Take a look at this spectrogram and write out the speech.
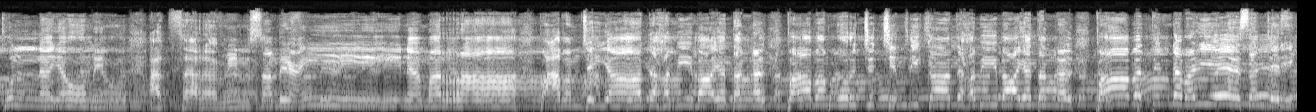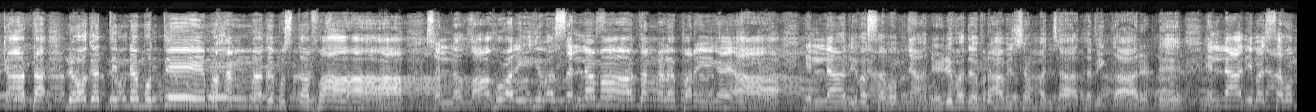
كل يوم أكثر من سبعين مرة പാപം ചെയ്യാത്ത ഹബീബായ തങ്ങൾ പാപം കുറിച്ച് ചിന്തിക്കാത്ത ഹബീബായ തങ്ങൾ പാപത്തിന്റെ വഴിയെ സഞ്ചരിക്കാത്ത ലോകത്തിന്റെ മുത്തേ മുഹമ്മദ് മുസ്തഫ സല്ലല്ലാഹു അലൈഹി വസല്ലമ തങ്ങൾ പറയുകയാ എല്ലാ ദിവസവും ഞാൻ എഴുപത് പ്രാവശ്യം പശ്ചാത്തപിക്കാറുണ്ട് എല്ലാ ദിവസവും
